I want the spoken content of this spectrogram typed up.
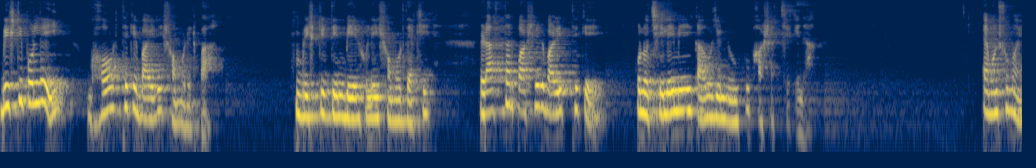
বৃষ্টি পড়লেই ঘর থেকে বাইরে সমরের পা। বৃষ্টির দিন বের হলেই সমর দেখে, রাস্তার পাশের বাড়ির থেকে কোনো ছেলে মেয়ে কাগজের নৌকো ভাসাচ্ছে কিনা। এমন সময়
